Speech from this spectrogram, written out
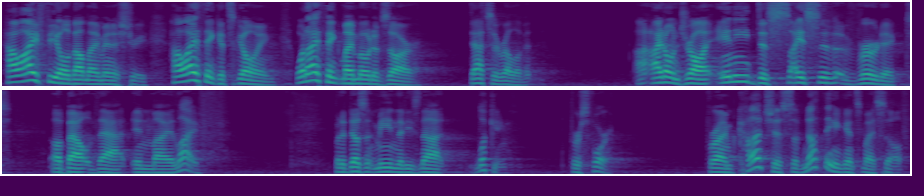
how I feel about my ministry, how I think it's going, what I think my motives are. That's irrelevant. I don't draw any decisive verdict about that in my life. But it doesn't mean that he's not looking. Verse 4 For I'm conscious of nothing against myself.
